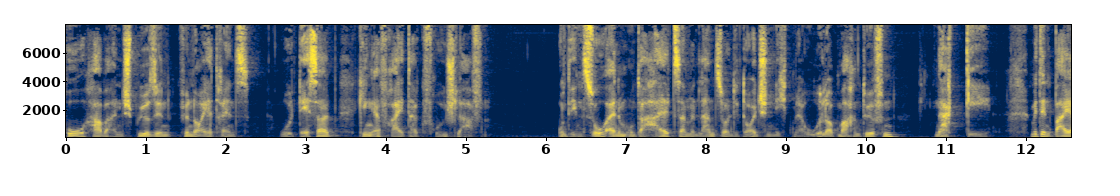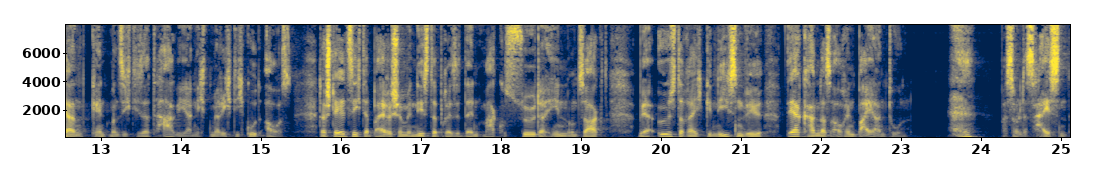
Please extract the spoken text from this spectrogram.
Ho habe einen Spürsinn für neue Trends. Wohl deshalb ging er Freitag früh schlafen. Und in so einem unterhaltsamen Land sollen die Deutschen nicht mehr Urlaub machen dürfen? Na geh, mit den Bayern kennt man sich dieser Tage ja nicht mehr richtig gut aus. Da stellt sich der bayerische Ministerpräsident Markus Söder hin und sagt, wer Österreich genießen will, der kann das auch in Bayern tun. Hä? Was soll das heißen?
